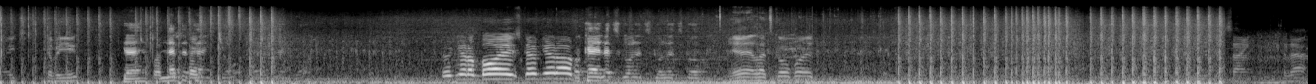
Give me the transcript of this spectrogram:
Right, cover you. Okay, Let let this the tank- tank go. Let the tank go. Go get them, boys. Go get them. Okay, let's go. Let's go. Let's go. Yeah, let's go, bud. Sign to that.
